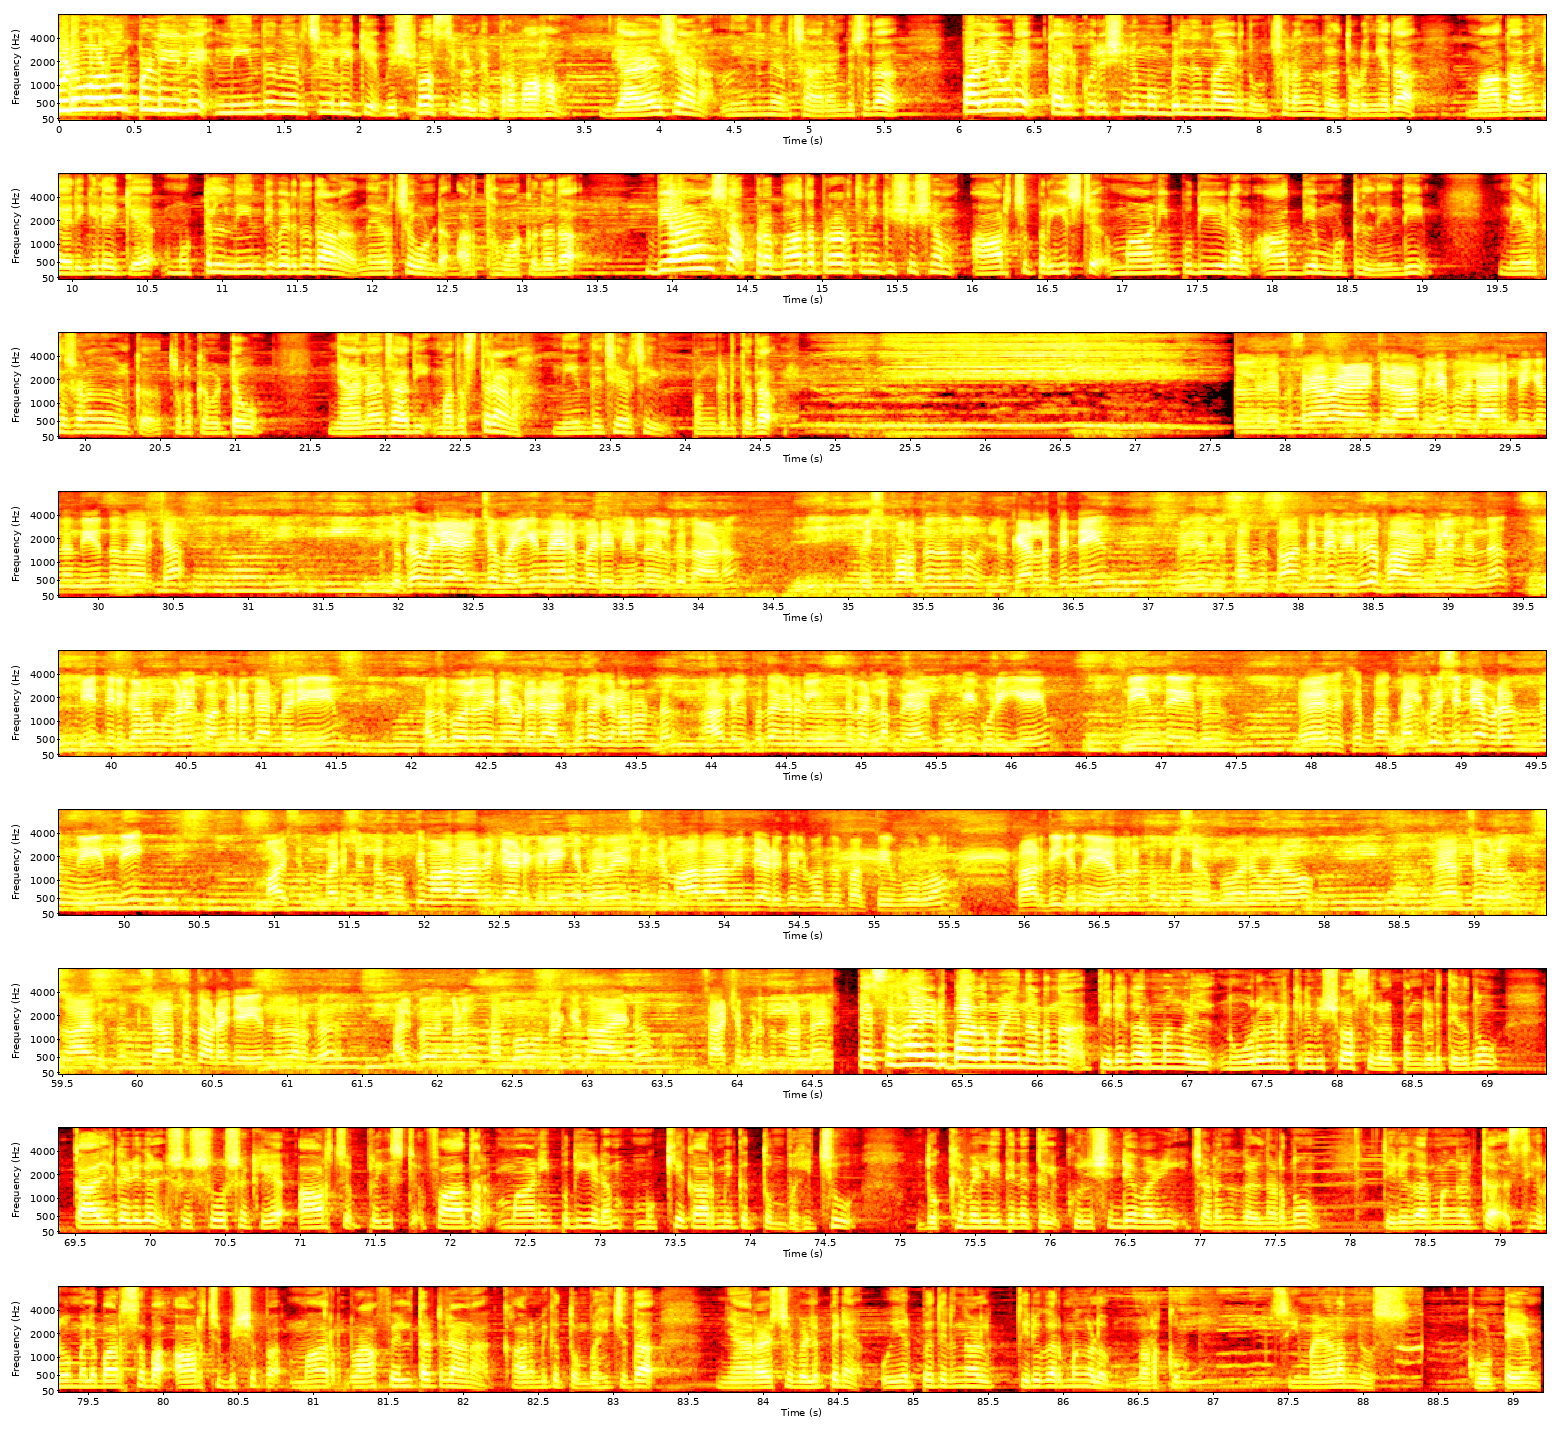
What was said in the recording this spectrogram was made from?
കുടമാളൂർ പള്ളിയിലെ നീന്ത് നേർച്ചയിലേക്ക് വിശ്വാസികളുടെ പ്രവാഹം. വ്യാഴാഴ്ചയാണ് നീന്ത് നേർച്ച ആരംഭിച്ചത്. പള്ളിയുടെ കൽക്കുരിശിനു മുമ്പിൽ നിന്നായിരുന്നു ചടങ്ങുകൾ തുടങ്ങിയത്. മാതാവിന്റെ അരികിലേക്ക് മുട്ടിൽ നീന്തി വരുന്നതാണ് നേർച്ച കൊണ്ട് അർത്ഥമാക്കുന്നത്. വ്യാഴാഴ്ച പ്രഭാത പ്രാർത്ഥനയ്ക്ക് ശേഷം ആർച്ച് പ്രീസ്റ്റ് മാണി പുതിയിടം ആദ്യം മുട്ടിൽ നീന്തി. നേർച്ച ചടങ്ങുകൾക്ക് തുടക്കമിട്ടു. നാനാജാതി മതസ്ഥരാണ് നീന്തൽ ചേർച്ചയിൽ പങ്കെടുത്തത്. വ്യാഴാഴ്ച രാവിലെ മുതൽ ആരംഭിക്കുന്ന നീന്തു നേർച്ച ദുഃഖ വെള്ളിയാഴ്ച വൈകുന്നേരം വരെ നീണ്ടു നിൽക്കുന്നതാണ്. പുറത്തു നിന്ന് കേരളത്തിന്റെയും സംസ്ഥാനത്തിന്റെ വിവിധ ഭാഗങ്ങളിൽ നിന്ന് ഈ തിരുക്കർമ്മങ്ങളിൽ പങ്കെടുക്കാൻ വരികയും അതുപോലെ തന്നെ ഇവിടെ ഒരു അത്ഭുത കിണറുണ്ട്. ആ അത്ഭുത കിണറിൽ നിന്ന് വെള്ളം പൊങ്ങി കുടിക്കുകയും നീന്തി ഏകദേശം കൽക്കുരിശിന്റെ അവിടെ നിന്ന് നീന്തി പരിശുദ്ധ മുക്തി മാതാവിന്റെ അടുക്കിലേക്ക് പ്രവേശിച്ച് മാതാവിന്റെ അടുക്കൽ വന്ന് ഭക്തിപൂർവം പ്രാർത്ഥിക്കുന്ന ഏവർക്കും വിശ ഓരോരോ നേർച്ചകളും വിശ്വാസത്തോടെ ചെയ്യുന്നവർക്ക് അത്ഭുതങ്ങളും സംഭവങ്ങളിക്കുന്നതായിട്ട് സാക്ഷ്യപ്പെടുത്തുന്നുണ്ട്. പെസഹായുടെ ഭാഗമായി നടന്ന തിരുകർമ്മങ്ങളിൽ നൂറുകണക്കിന് വിശ്വാസികൾ പങ്കെടുത്തിരുന്നു. കാൽകഴികൾ ശുശ്രൂഷയ്ക്ക് arch priest father Mani Puthiyidam മുഖ്യ കാർമ്മികത്വം വഹിച്ചു. ദുഃഖവെള്ളി ദിനത്തിൽ കുരിശിന്റെ വഴി ചടങ്ങുകൾ നടന്നു. തിരുകർമ്മങ്ങൾക്ക് സീറോ മലബാർ സഭ ആർച്ച് ബിഷപ്പ് മാർ റാഫേൽ തട്ടിലാണ് കാർമ്മികത്വം വഹിച്ചത്. ഞായറാഴ്ച വെളുപ്പിന് ഉയർപ്പ് തിരുനാൾ തിരുകർമ്മങ്ങളും നടക്കും. C Malayalam news Kottayam.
